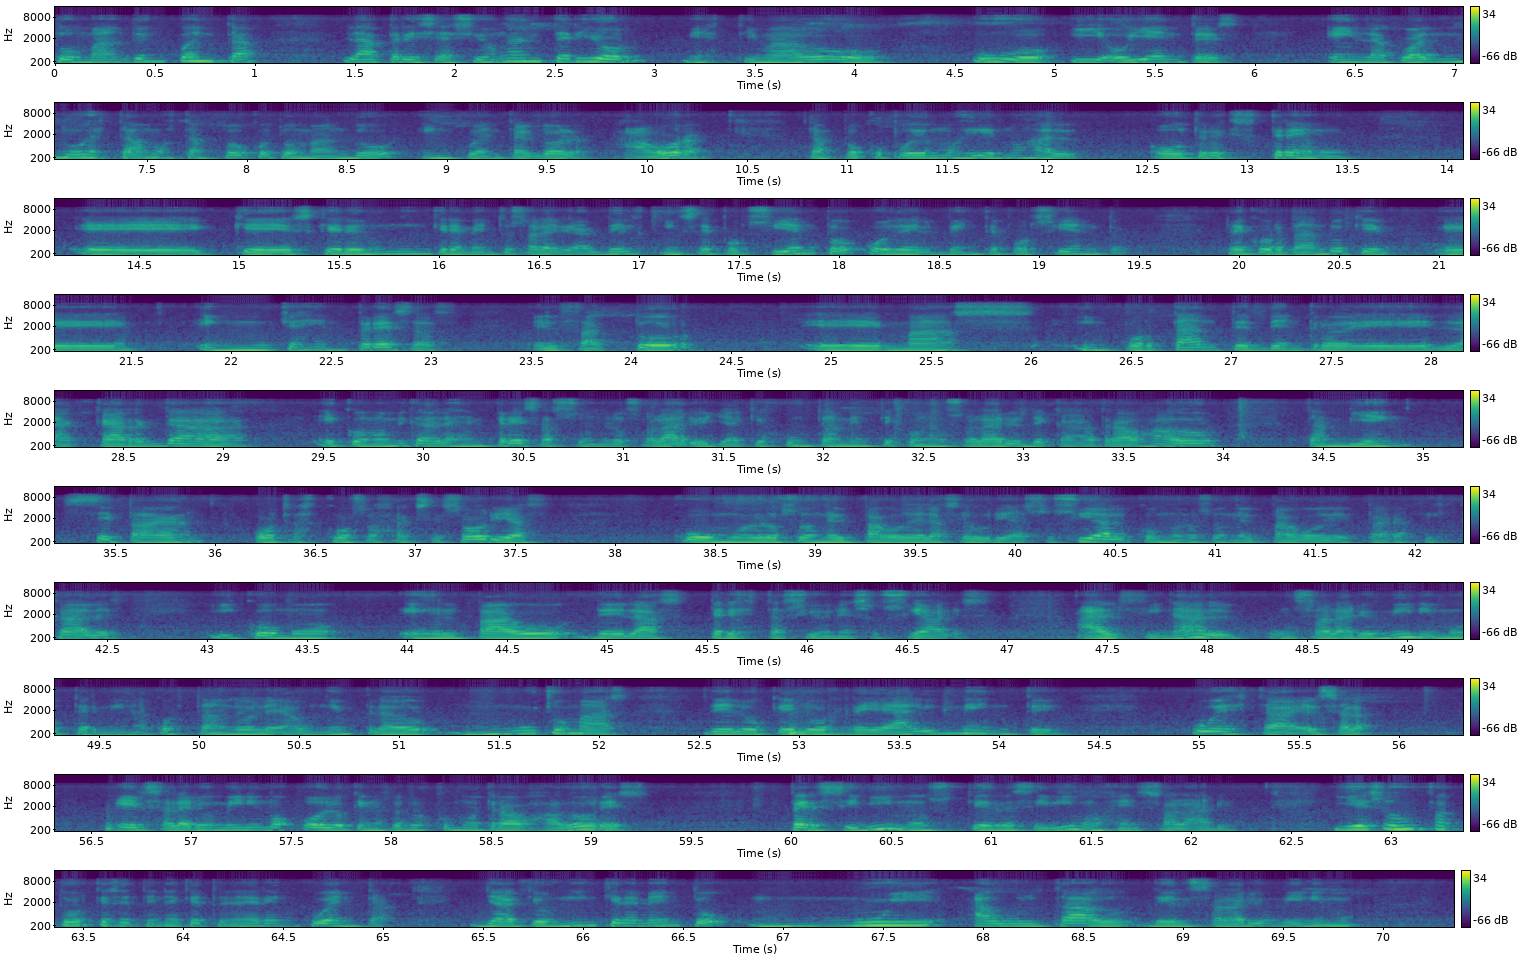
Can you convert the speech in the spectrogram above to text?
tomando en cuenta la apreciación anterior, mi estimado Hugo y oyentes, en la cual no estamos tampoco tomando en cuenta el dólar. Ahora, tampoco podemos irnos al otro extremo, eh, que es querer un incremento salarial del 15% o del 20%, recordando que eh, en muchas empresas el factor eh, más importante dentro de la carga económica de las empresas son los salarios, ya que juntamente con los salarios de cada trabajador también se pagan otras cosas accesorias, como lo son el pago de la seguridad social, como lo son el pago de parafiscales y como es el pago de las prestaciones sociales. Al final, un salario mínimo termina costándole a un empleador mucho más de lo que lo realmente cuesta el, sal el salario mínimo o lo que nosotros como trabajadores percibimos que recibimos en salario. Y eso es un factor que se tiene que tener en cuenta, ya que un incremento muy abultado del salario mínimo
